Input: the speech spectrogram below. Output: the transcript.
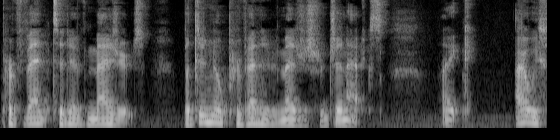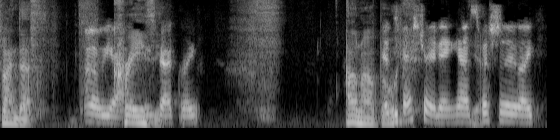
preventative measures, but there's no preventative measures for genetics. Like, I always find that oh yeah crazy. Exactly. I don't know, but it's we, frustrating. Yeah, especially yeah. like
